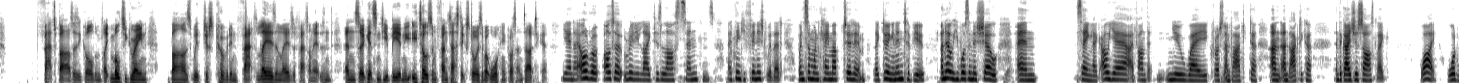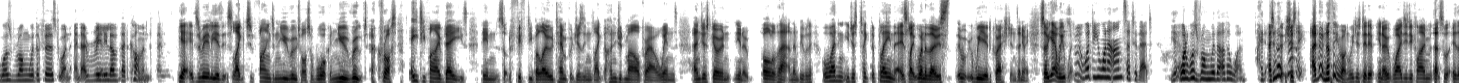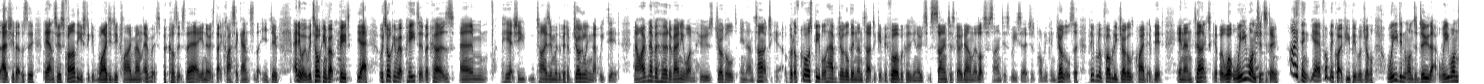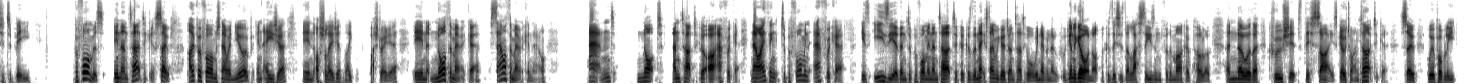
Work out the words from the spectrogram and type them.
fat bars, as he called them, like multigrain bars with just covered in fat, layers and layers of fat on it, and and so it gets into your beard. And he, he told some fantastic stories about walking across Antarctica. Yeah, and I also really liked his last sentence. I think he finished with it when someone came up to him, like doing an interview. Oh no, he was in a show and saying like, "Oh yeah, I found that new way across Antarctica and Antarctica," and the guy just asked like, "Why? What was wrong with the first one?" And I really loved that comment. Yeah, it really is. It's like to find a new route or to walk a new route across 85 days in sort of 50 below temperatures in like 100 mile per hour winds and just go and, you know, all of that. And then people say, well, why didn't you just take the plane there? It's like one of those weird questions. Anyway, so yeah, we. What do you want to answer to that? Yeah. What was wrong with the other one? I, I don't know. It's just I know nothing wrong. We just did it. You know, why did you climb? That's what is- actually that was the, the answer his father used to give. Why did you climb Mount Everest? Because it's there. You know, it's that classic answer that you do. Anyway, we're talking about Peter. Yeah, we're talking about Peter because um he actually ties in with a bit of juggling that we did. Now I've never heard of anyone who's juggled in Antarctica, but of course people have juggled in Antarctica before because you know scientists go down there. Lots of scientists, researchers probably can juggle. So people have probably juggled quite a bit in Antarctica. But what we wanted to do. I think, yeah, probably quite a few people juggle. We didn't want to do that. We wanted to be performers in Antarctica. So I've performed now in Europe, in Asia, in Australasia, like Australia, in North America, South America now, and not Antarctica or Africa. Now, I think to perform in Africa is easier than to perform in Antarctica because the next time we go to Antarctica, well, we never know if we're going to go or not because this is the last season for the Marco Polo and no other cruise ships this size go to Antarctica. So we're probably,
